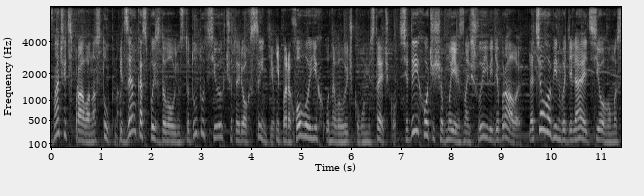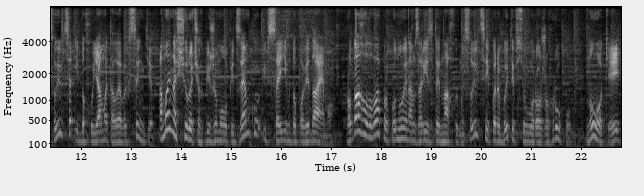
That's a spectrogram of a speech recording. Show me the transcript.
Значить, справа наступна. Підземка спиздила у інституту цілих чотирьох синтів і переховує їх у невеличкому містечку. Сідий хоче, щоб ми їх знайшли і відібрали. Для цього він виділяє цілого мисливця і дохуя металевих синтів. А ми на щуричах біжимо у підземку і все їм доповідаємо. Рода голова пропонує нам зарізати нахуй мисливця і перебити всю ворожу групу. Ну окей,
